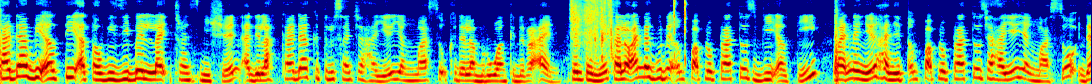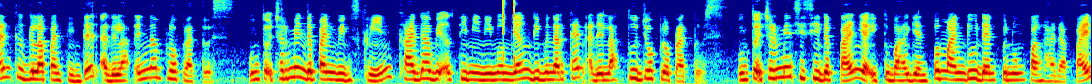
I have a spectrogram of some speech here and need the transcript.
Kadar VLT atau Visible Light Transmission adalah kadar ketelusan cahaya yang masuk ke dalam ruang kenderaan. Contohnya, kalau anda guna 40% VLT, maknanya hanya 40% cahaya yang masuk dan kegelapan tinted adalah 60%. Untuk cermin depan windscreen, kadar VLT minimum yang dibenarkan adalah 70%. Untuk cermin sisi depan iaitu bahagian pemandu dan penumpang penumpang hadapan,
